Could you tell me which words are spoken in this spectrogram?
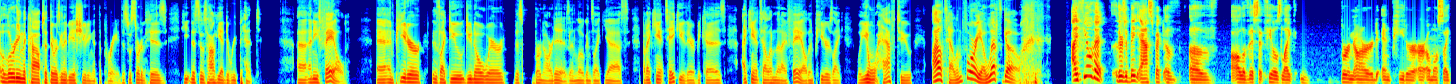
alerting the cops that there was going to be a shooting at the parade. This was sort of his he this was how he had to repent. Uh, and he failed. And Peter is like, "Do you do you know where this Bernard is?" And Logan's like, "Yes, but I can't take you there because I can't tell him that I failed." And Peter's like, "Well, you don't have to. I'll tell him for you. Let's go." I feel that there's a big aspect of of all of this that feels like Bernard and Peter are almost like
